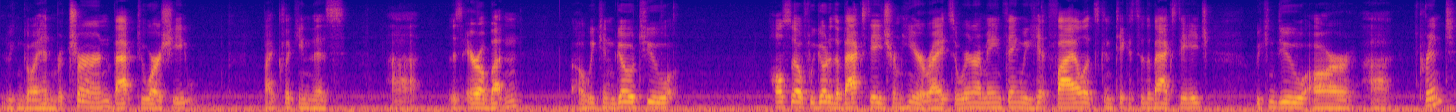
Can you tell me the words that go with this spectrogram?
And we can go ahead and return back to our sheet by clicking this uh, this arrow button uh, we can go to also if we go to the backstage from here right so we're in our main thing we hit file it's to take us to the backstage we can do our uh, print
